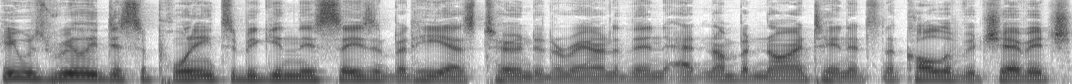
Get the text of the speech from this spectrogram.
He was really disappointing to begin this season, but he has turned it around. And then at number 19, it's Nikola Vucevic,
